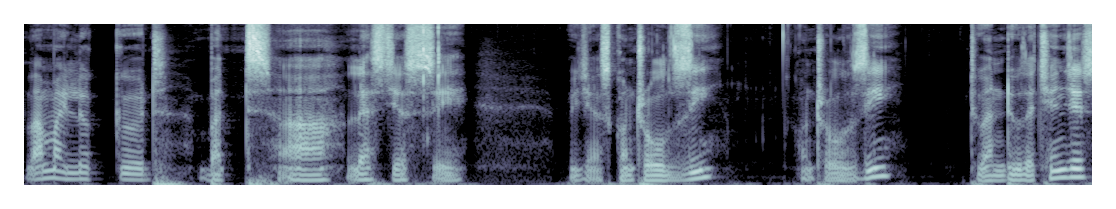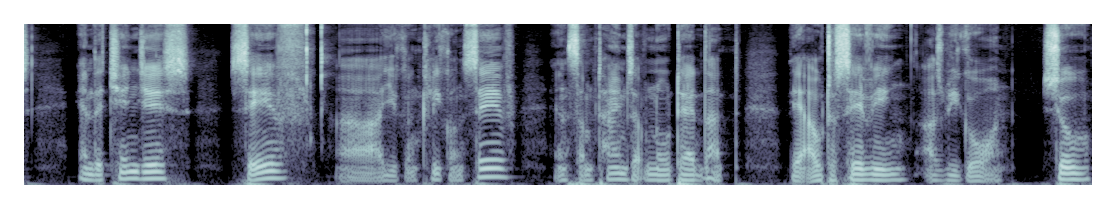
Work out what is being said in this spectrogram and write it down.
That might look good but uh, let's just say we just control Z control Z to undo the changes. And the changes save uh, you can click on save. And sometimes I've noted that they're auto saving as we go on. So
